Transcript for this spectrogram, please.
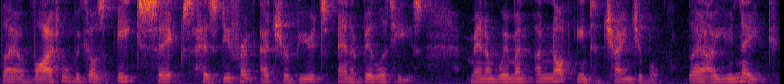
They are vital because each sex has different attributes and abilities. Men and women are not interchangeable, they are unique,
